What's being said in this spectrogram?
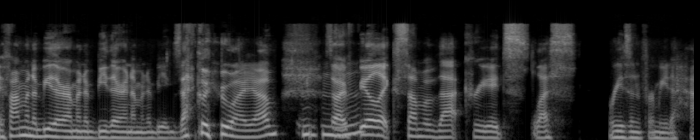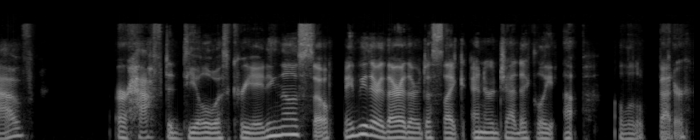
if I'm going to be there, I'm going to be there and I'm going to be exactly who I am. So I Mhm. feel like some of that creates less reason for me to have or have to deal with creating those. So maybe they're there, they're just like energetically up a little better.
